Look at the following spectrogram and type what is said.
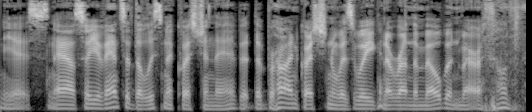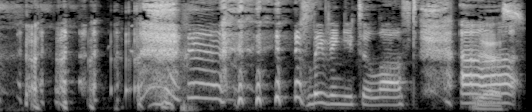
Yes. Now, so you've answered the listener question there, but the Brian question was, were you going to run the Melbourne Marathon? Leaving you to last. Uh, yes.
